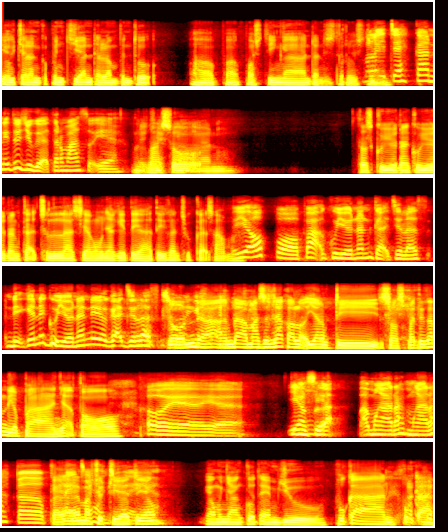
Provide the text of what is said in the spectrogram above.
ya ujaran kebencian dalam bentuk apa postingan dan seterusnya. Melecehkan itu juga termasuk ya. Masuk. Melecehkan. Terus guyonan-guyonan gak jelas yang menyakiti hati kan juga sama. Ya apa Pak guyonan gak jelas. Nek kene guyonan ya gak jelas. Oh enggak, enggak maksudnya kalau yang di sosmed itu kan ya banyak toh. Oh iya iya. Yang Iya sih. la- mengarah-mengarah ke Kayaknya maksud dia itu ya. yang yang menyangkut MU. Bukan, bukan.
